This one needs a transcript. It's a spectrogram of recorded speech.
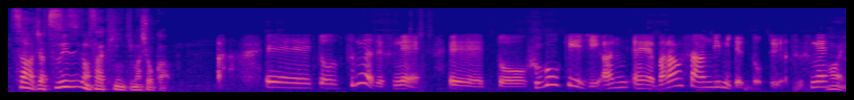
さあ、じゃあ続いての作品いきましょうか。えー、と次はですね、えー、と富豪刑事アン、えーバランスアンリミテッドというやつですね。はい。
